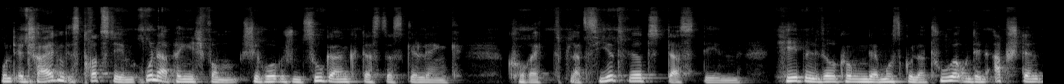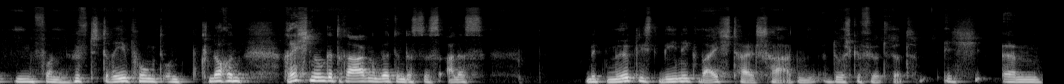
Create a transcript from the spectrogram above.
Und entscheidend ist trotzdem, unabhängig vom chirurgischen Zugang, dass das Gelenk korrekt platziert wird, dass den Hebelwirkungen der Muskulatur und den Abständen von Hüftdrehpunkt und Knochen Rechnung getragen wird und dass das alles mit möglichst wenig Weichteilschaden durchgeführt wird. Ich ähm,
